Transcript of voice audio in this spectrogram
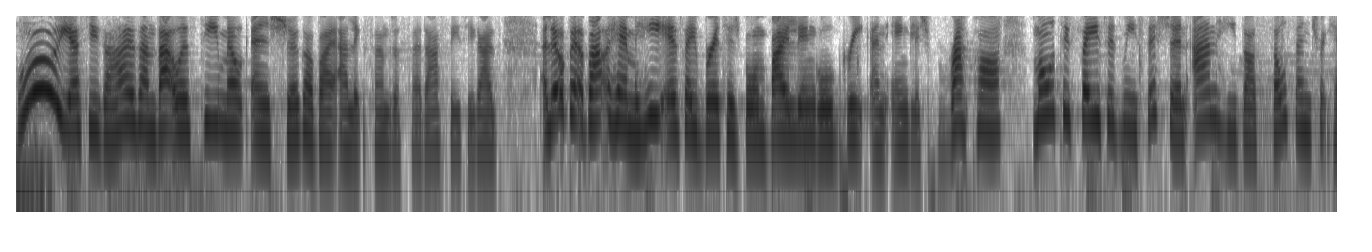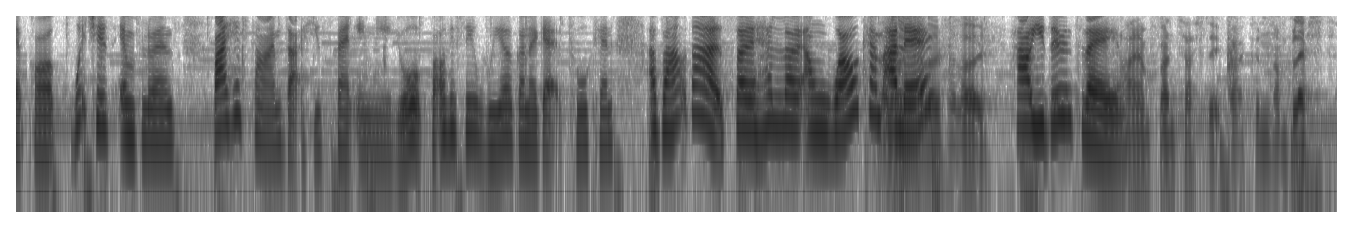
Woo! Yes, you guys, and that was Tea, Milk, and Sugar by Alexandros Sarafis. You guys, a little bit about him. He is a British-born bilingual Greek and English rapper, multi-faceted musician, and he does soul-centric hip-hop, which is influenced by his time that he spent in New York. But obviously, we are gonna get talking about that. So, hello and welcome, Hello, Alex. Hello, hello. How are you doing today? I am fantastic. I couldn't. I'm blessed.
